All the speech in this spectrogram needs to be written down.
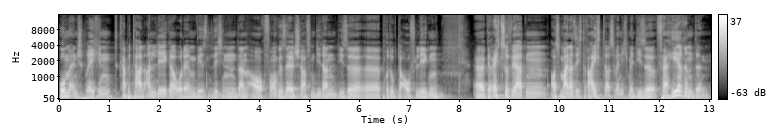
um entsprechend Kapitalanleger oder im Wesentlichen dann auch Fondsgesellschaften, die dann diese äh, Produkte auflegen, äh, gerecht zu werden. Aus meiner Sicht reicht das, wenn ich mir diese verheerenden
